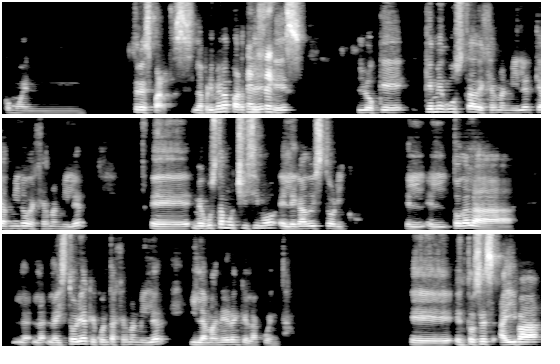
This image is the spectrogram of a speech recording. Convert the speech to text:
como en tres partes. La primera parte Perfecto. es lo que, que me gusta de Herman Miller, que admiro de Herman Miller, eh, me gusta muchísimo el legado histórico, el, el, toda la, la, la, historia que cuenta Herman Miller y la manera en que la cuenta. Eh, entonces ahí va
